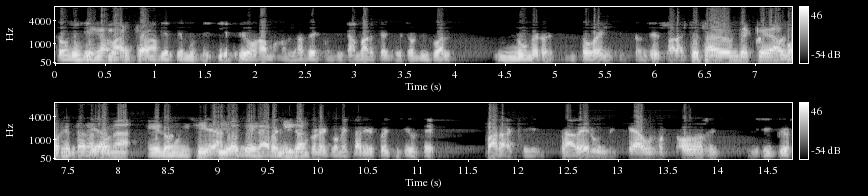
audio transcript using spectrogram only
son Cundinamarca. 7 municipios, vamos a hablar de Cundinamarca, que son igual número de 120. Entonces, para ¿Usted sabe dónde queda Jorge Tarazona, el ¿Dónde municipio de La Hormiga? Con el comentario después dice usted, para que saber dónde queda uno todos esos municipios,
